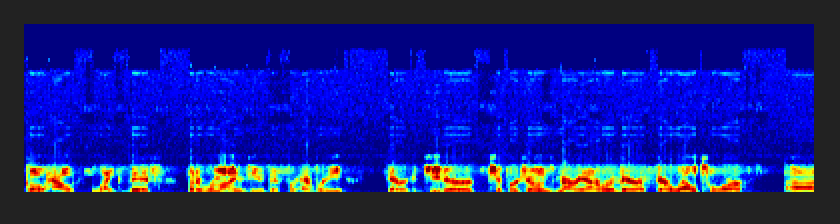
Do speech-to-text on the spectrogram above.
go out like this but it reminds you that for every Derek Jeter, Chipper Jones, Mariano Rivera farewell tour, uh,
